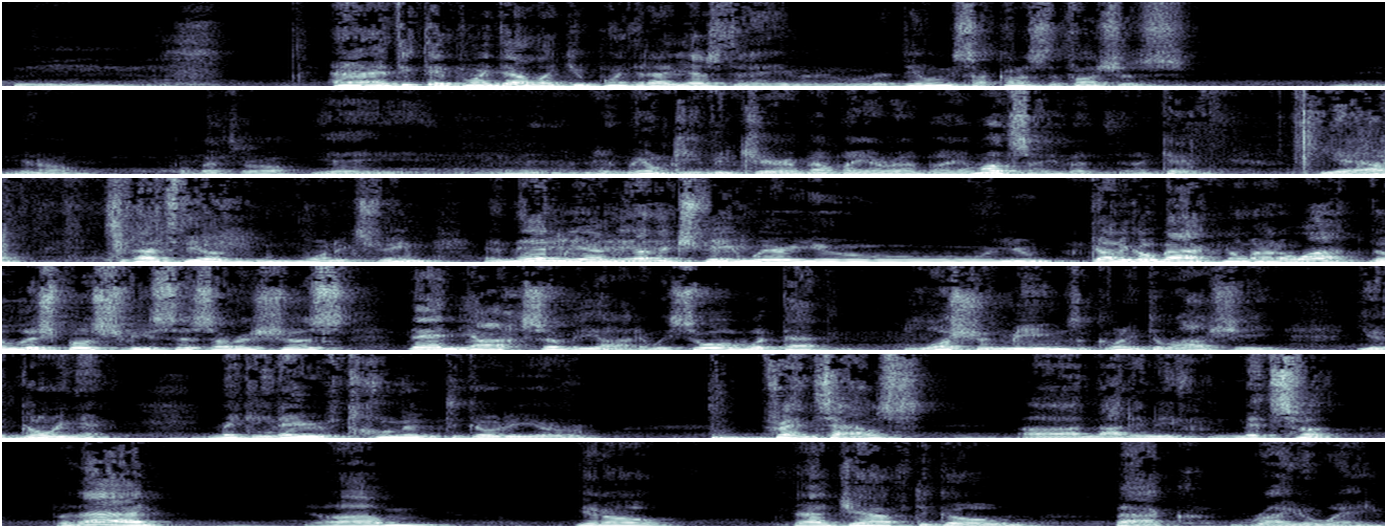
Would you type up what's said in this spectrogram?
Hmm. And I think they point out, like you pointed out yesterday, we're dealing with Sarkonis Nefashas, you know. Well, that's off. Yeah, we don't even care about by a by a but okay, yeah. So that's the other one extreme, and then we have the other extreme where you you got to go back no matter what. The lishbos shvisas arishus, then yachsa miyad, and we saw what that lashon means according to Rashi. You're going making an Erev Tchumen to go to your friend's house, uh, not any mitzvah. For that, um, you know, that you have to go back right away.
